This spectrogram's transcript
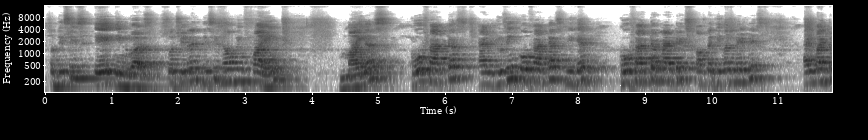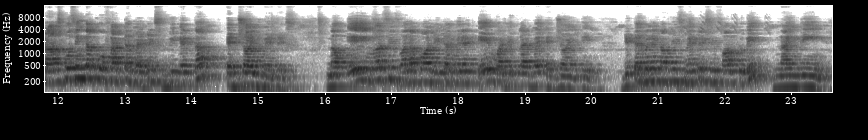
So this is a inverse. So children this is how we find minors cofactors and using cofactors we get cofactor matrix of the given matrix. And by transposing the cofactor matrix we get the adjoint matrix now a inverse is 1 upon determinant a multiplied by adjoint a determinant of this matrix is found to be 19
